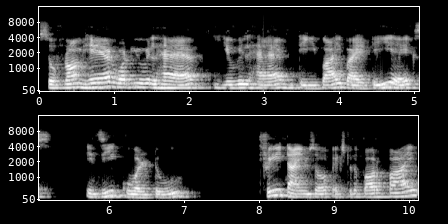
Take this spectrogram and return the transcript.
So from here what you will have you will have dy by dx is equal to 3 times of x to the power 5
